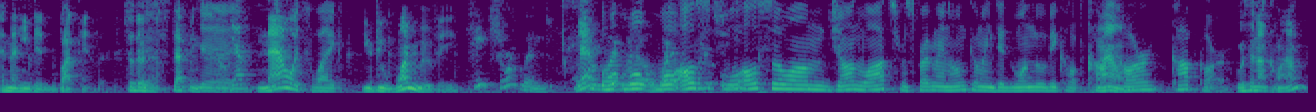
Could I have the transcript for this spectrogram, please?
and then he did Black Panther. So there's a stepping Yeah, stone. yeah, yeah. Yep. Now it's like you do one movie. Cate Shortland. Yeah. from Well, Black well, Widow. What well, also, she- well, also, um, John Watts from Spider-Man: Homecoming did one movie called Cop Clown. Car. Cop Car. Was it not Clown?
